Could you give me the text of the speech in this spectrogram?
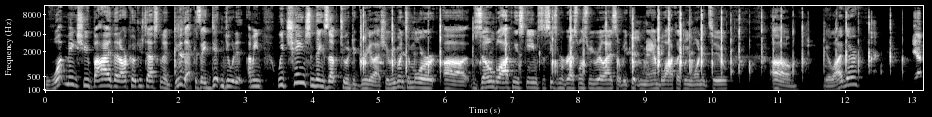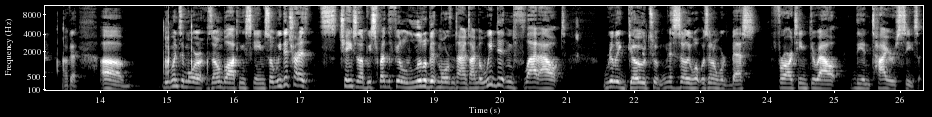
what makes you buy that our coaching staff's going to do that? Because they didn't do it. I mean, we changed some things up to a degree last year. We went to more uh, zone blocking schemes to see some progress once we realized that we couldn't man block like we wanted to. Um, you alive there? Yep. Okay. Um, we went to more zone blocking schemes, so we did try to change them up. We spread the field a little bit more from time to time, but we didn't flat out really go to necessarily what was going to work best for our team throughout the entire season.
